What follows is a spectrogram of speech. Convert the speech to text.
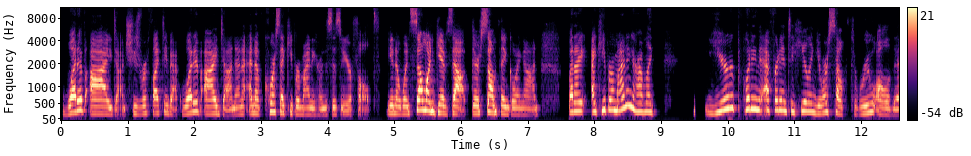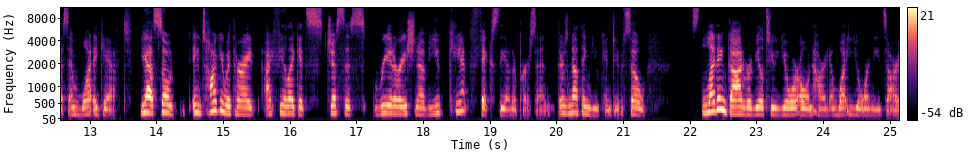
What have I done? She's reflecting back. What have I done? And, and of course, I keep reminding her this isn't your fault. You know, when someone gives up, there's something going on. But I, I keep reminding her, I'm like, you're putting the effort into healing yourself through all of this and what a gift. Yeah so in talking with her i i feel like it's just this reiteration of you can't fix the other person. There's nothing you can do. So letting god reveal to you your own heart and what your needs are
